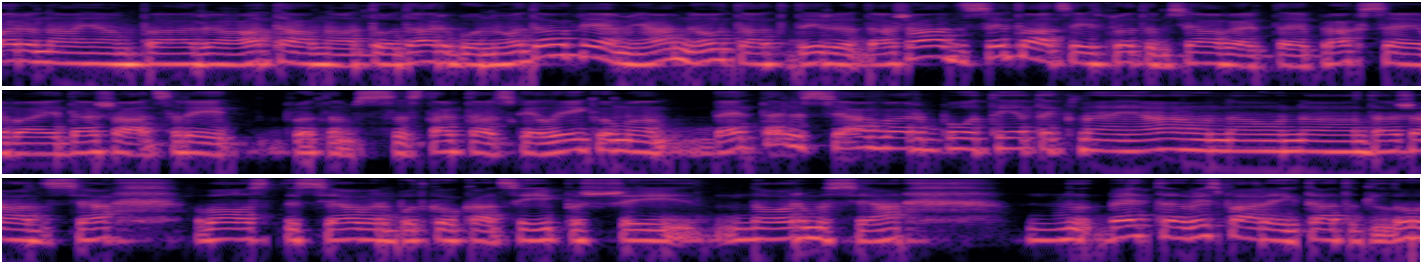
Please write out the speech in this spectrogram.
parunājām par attālināto darbu nodokļiem. Jā, nu, tā tad ir dažādas situācijas, protams, jāvērtē praksē, vai dažādas arī, protams, starptautiskie līguma detaļas jā, var būt ietekmē, jā, un, un dažādas jā, valstis, jā, varbūt kaut kāds īpaši normas, jā. Nu, bet vispārīgi tātad, nu,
